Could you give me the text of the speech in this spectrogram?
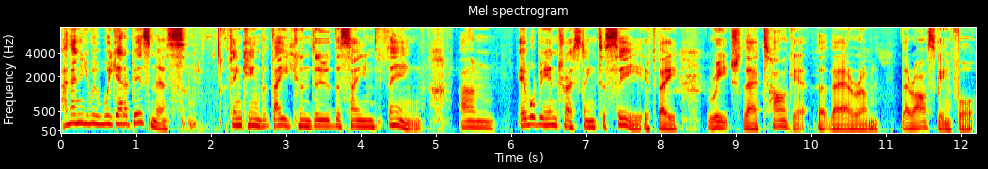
And then you, we get a business thinking that they can do the same thing. Um, it will be interesting to see if they reach their target that they're um, they're asking for,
